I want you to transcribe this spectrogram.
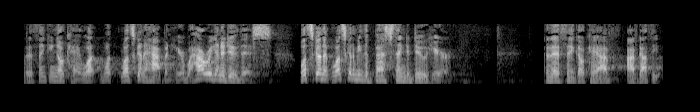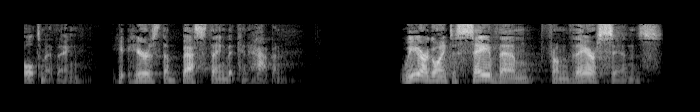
They're thinking, okay, what, what, what's going to happen here? How are we going to do this? What's going to, what's going to be the best thing to do here? And they think, okay, I've, I've got the ultimate thing here's the best thing that can happen. We are going to save them from their sins,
